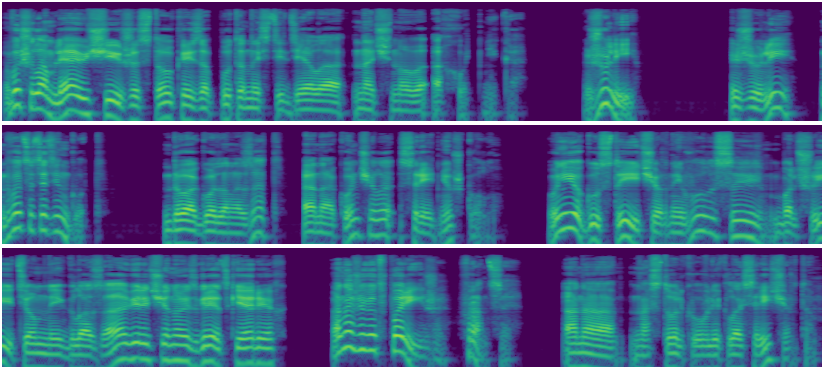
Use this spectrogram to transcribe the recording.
вышеломляющий жестокой запутанности дела ночного охотника. Жули. Жули — 21 год. Два года назад она окончила среднюю школу. У нее густые черные волосы, большие темные глаза величиной с грецкий орех. Она живет в Париже, Франция. Она настолько увлеклась Ричардом,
